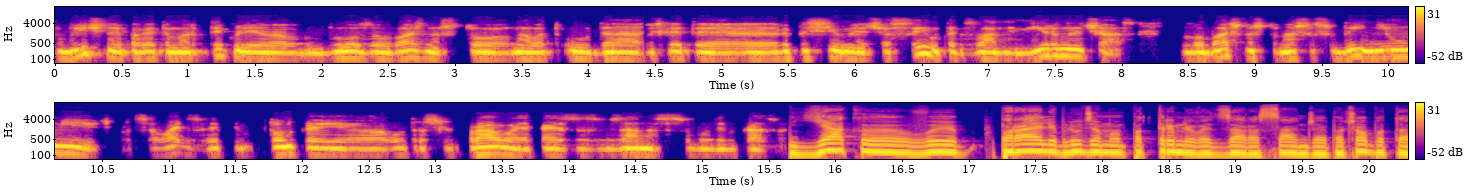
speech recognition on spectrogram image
публічныя по гэтым артыкуле было заўважна что нават у да гэтыя рэпрэсіўныя часы у так званы мірны час было бачна что наши суды не умеюць працаваць з гэтым тонкой отрасль права якая звязана с свободы выказва як вы параілі б людзям падтрымліваць зараз санджа пачобута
